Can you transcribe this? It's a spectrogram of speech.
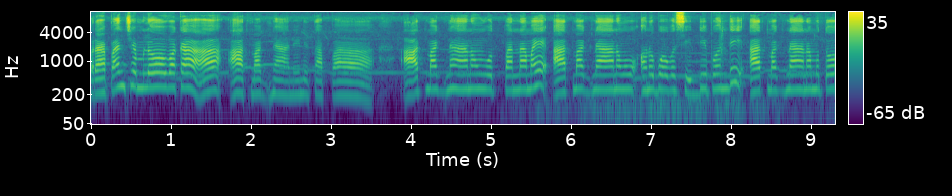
ప్రపంచంలో ఒక ఆత్మజ్ఞానిని తప్ప ఆత్మజ్ఞానం ఉత్పన్నమై ఆత్మజ్ఞానము అనుభవ సిద్ధి పొంది ఆత్మజ్ఞానముతో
